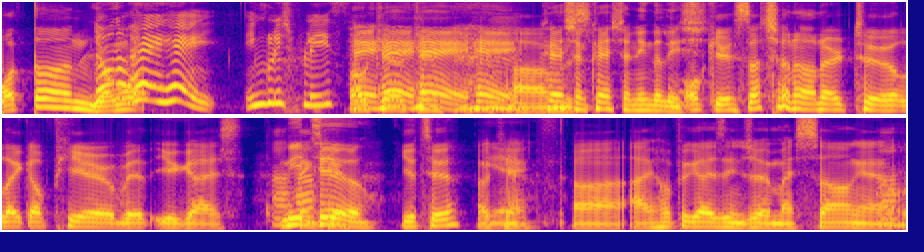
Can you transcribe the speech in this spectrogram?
어떤 No, 영어? no, hey, hey. English, please. Hey, Okay, hey, okay. hey, hey. Um, question, question, English. Okay, such an honor to like appear with you guys. Uh-huh. Me Thank too. You. You too? Okay. Uh, I hope you guys enjoy my song and Uh-huh.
